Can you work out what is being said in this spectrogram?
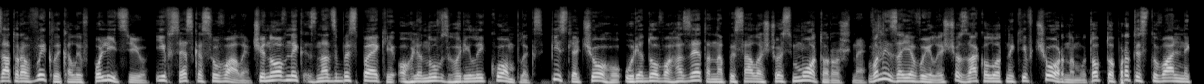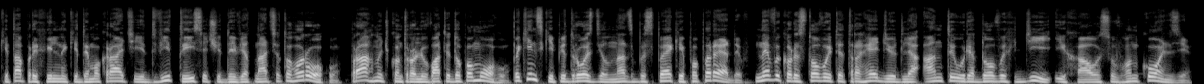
організатора викликали в поліцію і все скасували. Чиновник з нацбезпеки оглянув згорілий комплекс, після чого урядова газета написала щось моторошне. Вони заявили, що заколотники в чорному, тобто протестувальники та прихильники демократії 2019 року, прагнуть контролювати допомогу. Пекінський підрозділ нацбезпеки попередив: не використовуйте трагедію для антиурядових дій і хаосу в Гонконзі.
